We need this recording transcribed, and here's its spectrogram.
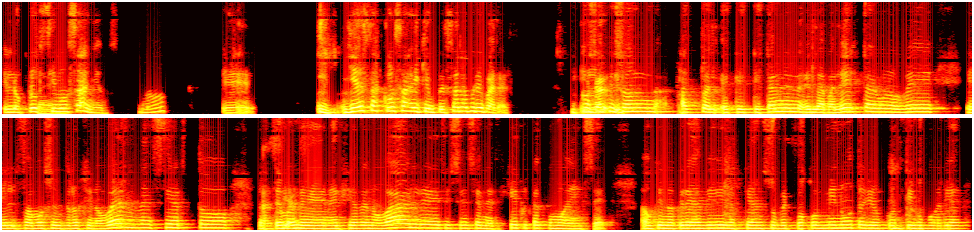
en los próximos años, ¿no? Eh, y, y, esas cosas hay que empezar a preparar. Y cosas que son actual, eh, que, están en, la palestra, uno ve el famoso hidrógeno verde, ¿cierto? Los temas de energía renovable, eficiencia energética, como dice. Aunque no creas, Vivi, nos quedan súper pocos minutos, yo contigo podría,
